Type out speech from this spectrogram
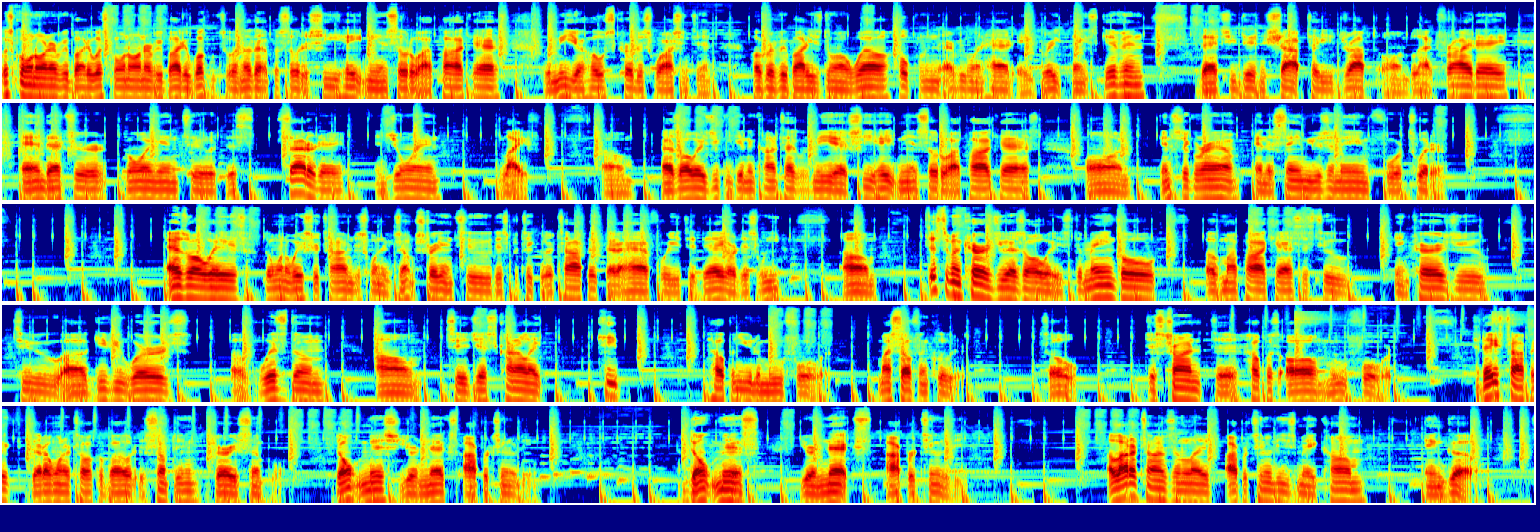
What's going on, everybody? What's going on, everybody? Welcome to another episode of She Hate Me and So Do I podcast with me, your host, Curtis Washington. Hope everybody's doing well. Hoping everyone had a great Thanksgiving, that you didn't shop till you dropped on Black Friday, and that you're going into this Saturday enjoying life. Um, as always, you can get in contact with me at She Hate Me and So Do I podcast on Instagram and the same username for Twitter. As always, don't want to waste your time. Just want to jump straight into this particular topic that I have for you today or this week. Um, just to encourage you, as always, the main goal of my podcast is to encourage you, to uh, give you words of wisdom, um, to just kind of like keep helping you to move forward, myself included. So, just trying to help us all move forward. Today's topic that I want to talk about is something very simple. Don't miss your next opportunity. Don't miss your next opportunity. A lot of times in life, opportunities may come and go.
